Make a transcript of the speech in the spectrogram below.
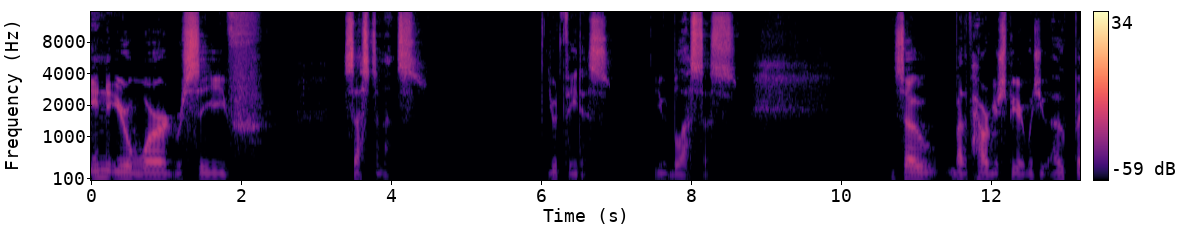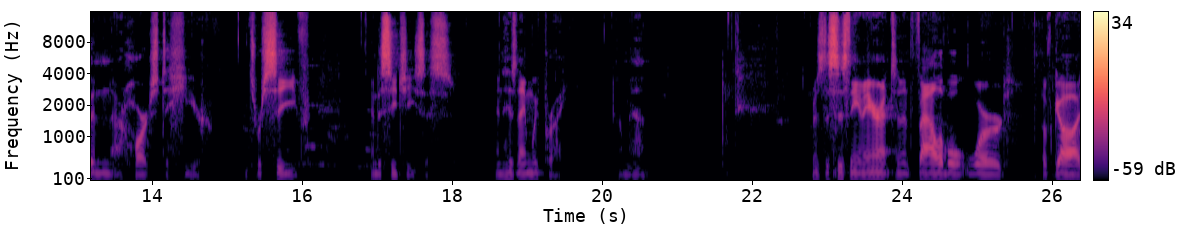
in your word, receive sustenance. You would feed us, you would bless us. And so, by the power of your Spirit, would you open our hearts to hear and to receive and to see Jesus? In his name we pray. Friends, this is the inerrant and infallible Word of God.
